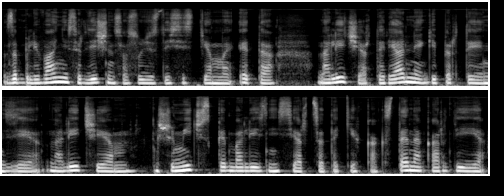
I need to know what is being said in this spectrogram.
заболевания сердечно-сосудистой системы. Это наличие артериальной гипертензии, наличие ишемической болезни сердца, таких как стенокардия,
